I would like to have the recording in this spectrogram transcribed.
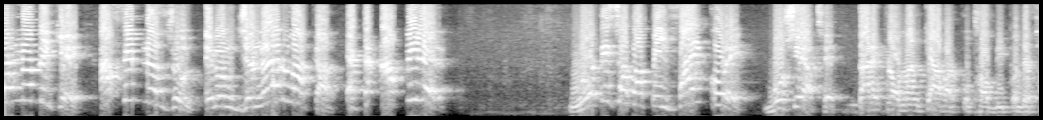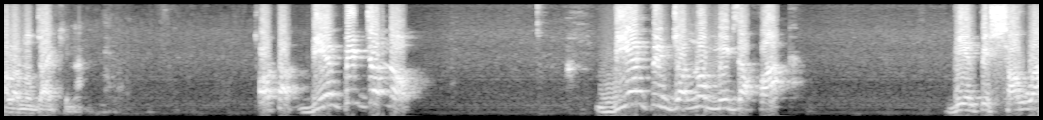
অন্যদিকে আসিফ নজরুল এবং জেনারেল ওয়াকার একটা আপিলের নোটিশ অফ আপিল ফাইল করে বসে আছে। তারেক রহমানকে আবার কোথাও বিপদে ফেলানো যায় কিনা? অর্থাৎ বিএনপির জন্য বিএনপির জন্য মির্জা ফাক বিএনপির সাউয়া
